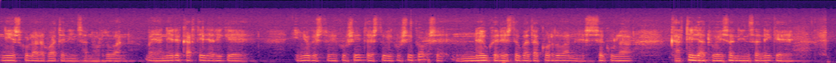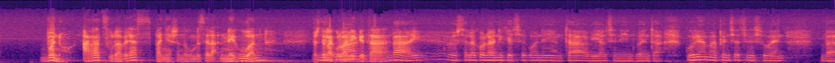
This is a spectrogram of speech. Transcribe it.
ni eskolara joaten nintzen orduan. Baina nire kartilarik eh, inok ez du ikusi, eta ez du ikusiko, ze neuk ere ez daukatak orduan eh, sekula kartilatua izan nintzenik, eh, Bueno, arratzura beraz, baina esan dugun bezala, neguan, bestelako lanik eta... Bai, bestelako lanik ez zegoenean eta bialtzen induen eta gure ama pentsatzen zuen, ba,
